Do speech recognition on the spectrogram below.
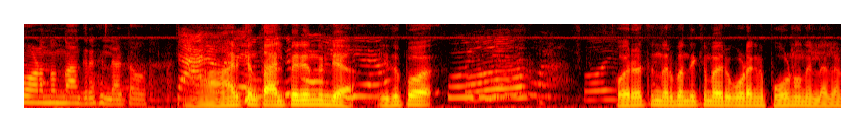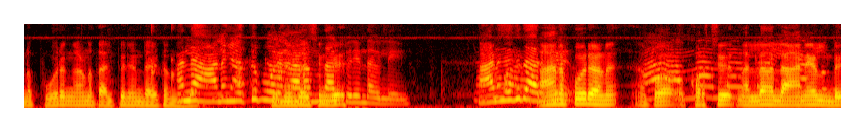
പോകണമെന്നൊന്നും ആഗ്രഹമില്ല കേട്ടോ ആർക്കും താല്പര്യമൊന്നുമില്ല. ഇതിപ്പോ ഓരോരുത്തർ നിർബന്ധിക്കുമ്പോ അവർ കൂടെ അങ്ങനെ പോകണമെന്നില്ല അല്ലാണ്ട് പൂരം കാണാൻ താല്പര്യം അല്ല ഉണ്ടായിട്ടൊന്നുമില്ല ആണുങ്ങൾക്ക് പൂരം കാണാൻ താല്പര്യം ഉണ്ടാവില്ലേ? താല്പര്യം ആനപ്പൂരാണ്. അപ്പോൾ കുറച്ച് നല്ല നല്ല ആനകളുണ്ട്.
